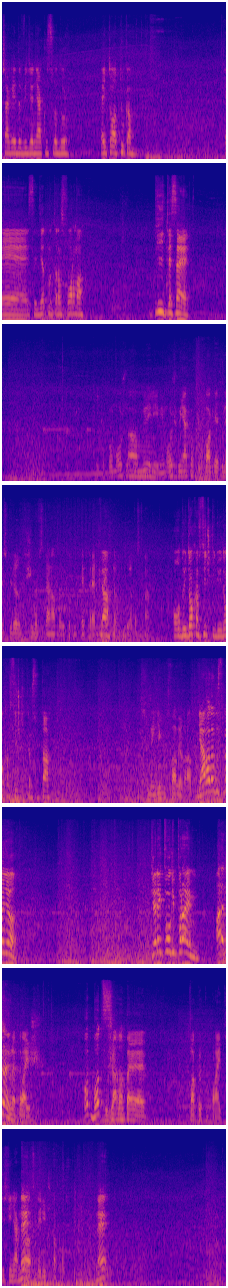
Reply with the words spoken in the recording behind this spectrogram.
Чакай да видя някой сладур. Ей, това тука. Е, седят на трансформа. Бийте се! И какво може да Ам. убие ли? Ми може би някакъв попак, дето не спира да тъши в стената, докато те предметне от другата страна. О, дойдоха всички, дойдоха всички. Красота. Смени го това, бе, брат. Няма да го сменя! Гледай какво ги правим! Аре Нищо бе! не правиш. О, боц! Пожарната е това, което прави. Ти си някаква стеличка просто. Не!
